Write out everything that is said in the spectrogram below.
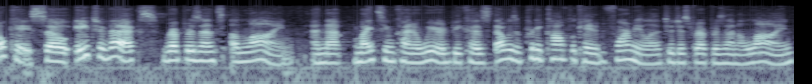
Okay, so h of x represents a line, and that might seem kind of weird because that was a pretty complicated formula to just represent a line.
